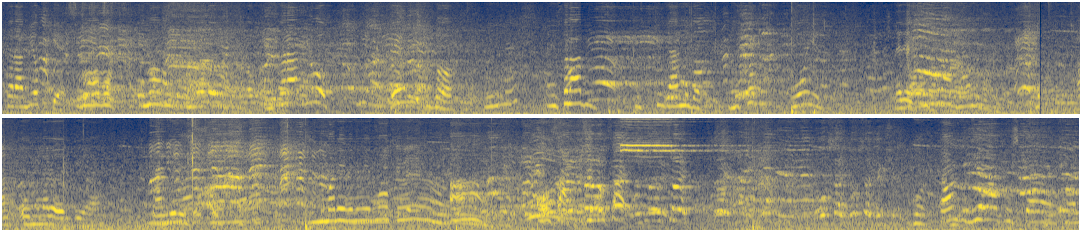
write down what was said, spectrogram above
Ensar abi yok ki. Bravo. Ensar abi yok. Kız o. Ensar abi. Gitti gelmedi. Bu kız bu oynadı. Nereye Ensar abi gelmedi. Ah, o numara öldü ya. Ben de Bu numarayı benim elime atıyor. Aa. Offside. Offside. Offside. Offside, offside. Hemşire. Tam güzel. Harbiden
